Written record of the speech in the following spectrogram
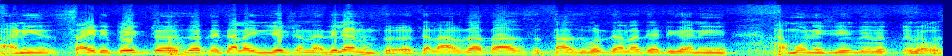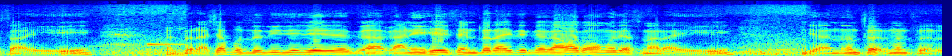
आणि साईड इफेक्ट जर ते- त्याला इंजेक्शन दिल्यानंतर त्याला अर्धा तास तासभर त्याला त्या ठिकाणी थांबवण्याची व्यवस्था आहे. तर अशा पद्धतीचे जे गा- आणि हे सेंटर आहे ते गावागावामध्ये असणार आहे. ज्या नंतर नंतर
